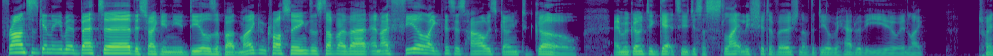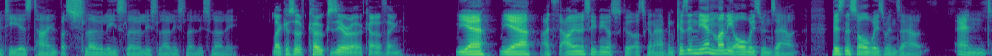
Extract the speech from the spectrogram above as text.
France is getting a bit better. They're striking new deals about migrant crossings and stuff like that. And I feel like this is how it's going to go. And we're going to get to just a slightly shitter version of the deal we had with the EU in like 20 years' time, but slowly, slowly, slowly, slowly, slowly. Like a sort of Coke Zero kind of thing. Yeah, yeah. I, th- I honestly think that's what's going to happen. Because in the end, money always wins out, business always wins out. And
